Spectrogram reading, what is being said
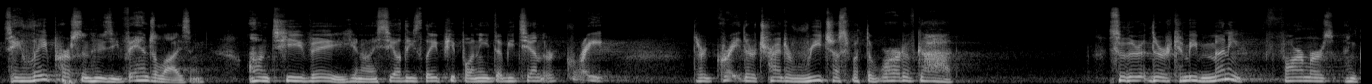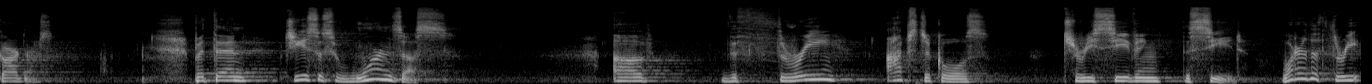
It's a layperson who's evangelizing on TV. You know, I see all these lay people on EWTN, they're great. They're great. They're trying to reach us with the Word of God. So there, there can be many farmers and gardeners. But then Jesus warns us of the three obstacles to receiving the seed. What are the three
